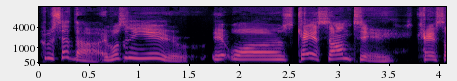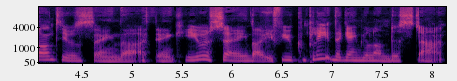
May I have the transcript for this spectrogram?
who said that? It wasn't you. It was Kayasanti. Kayasanti was saying that. I think he was saying that if you complete the game, you'll understand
